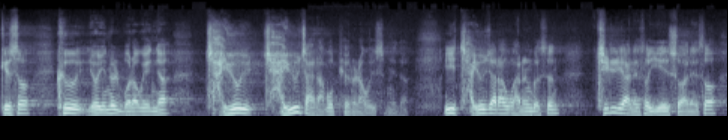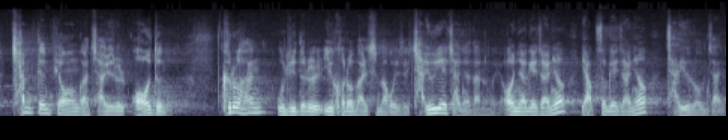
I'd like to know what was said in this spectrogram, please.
그래서 그 여인을 뭐라고 했냐? 자유, 자유자라고 표현을 하고 있습니다. 이 자유자라고 하는 것은 진리 안에서 예수 안에서 참된 평안과 자유를 얻은 그러한 우리들을 일컬어 말씀하고 있어요. 자유의 자녀다는 거예요. 언약의 자녀, 약속의 자녀, 자유로운 자녀.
